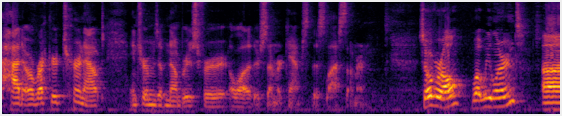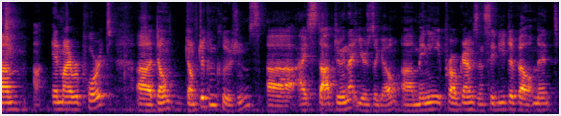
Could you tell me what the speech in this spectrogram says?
had a record turnout in terms of numbers for a lot of their summer camps this last summer. So overall, what we learned um, in my report, uh, don't jump to conclusions. Uh, I stopped doing that years ago. Uh, many programs in city development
